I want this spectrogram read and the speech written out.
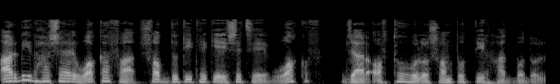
আরবি ভাষায় ওয়াকাফা শব্দটি থেকে এসেছে ওয়াকফ, যার অর্থ হল সম্পত্তির হাতবদল।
